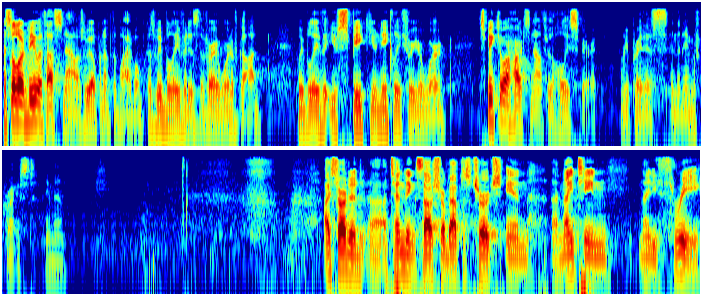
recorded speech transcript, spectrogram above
And so, Lord, be with us now as we open up the Bible because we believe it is the very Word of God. We believe that you speak uniquely through your Word. Speak to our hearts now through the Holy Spirit. And we pray this in the name of Christ. Amen. I started uh, attending South Shore Baptist Church in uh, 1993.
